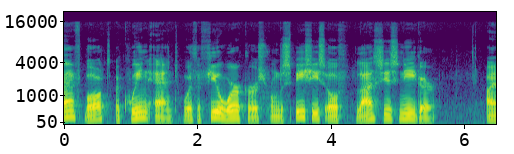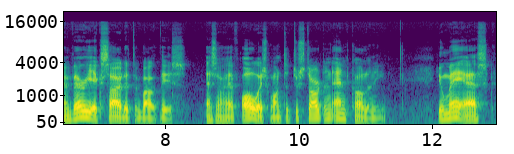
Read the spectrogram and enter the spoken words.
have bought a queen ant with a few workers from the species of Lasius niger. I am very excited about this, as I have always wanted to start an ant colony. You may ask,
